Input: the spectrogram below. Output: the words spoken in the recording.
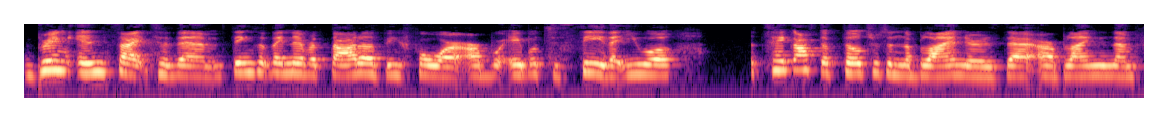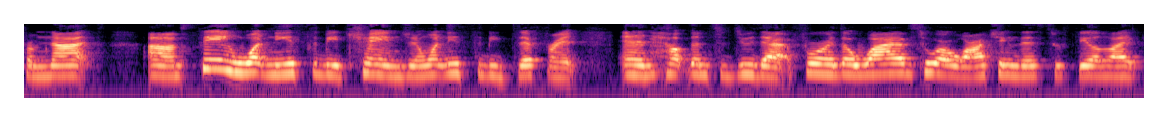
bring insight to them, things that they never thought of before or were able to see, that you will take off the filters and the blinders that are blinding them from not um, seeing what needs to be changed and what needs to be different and help them to do that. For the wives who are watching this who feel like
